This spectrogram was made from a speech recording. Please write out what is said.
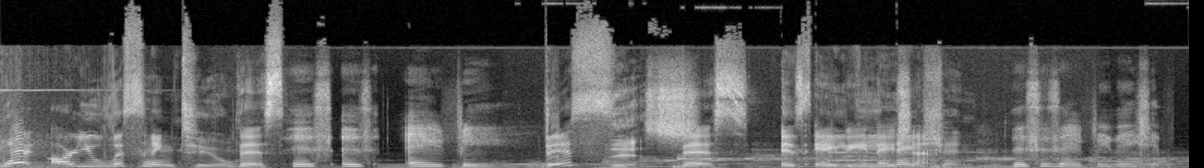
What are you listening to? This. This is AV. This. This. This is, is AV, AV Nation. Nation. This is AV Nation.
